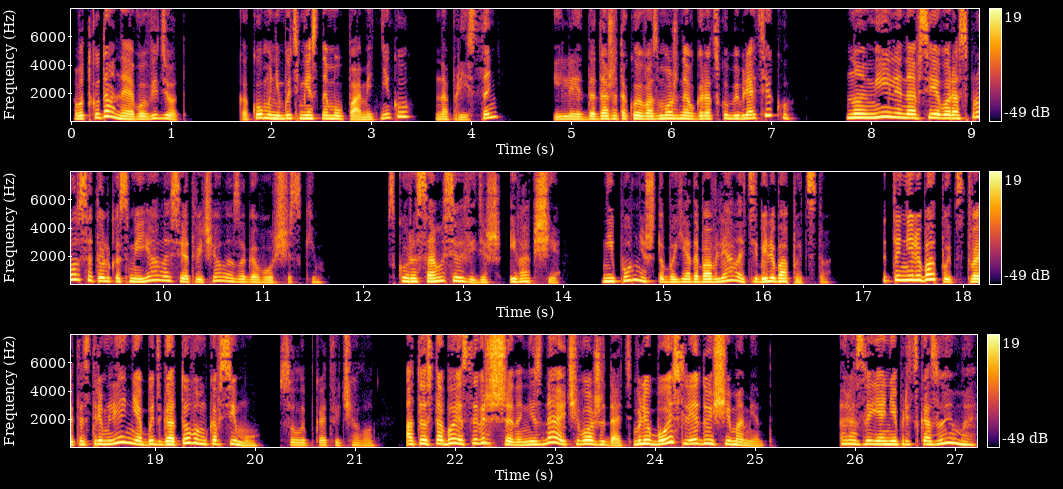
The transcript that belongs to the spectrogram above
Вот куда она его ведет? К какому-нибудь местному памятнику? На пристань? Или да даже такое возможно в городскую библиотеку? Но Милли на все его расспросы только смеялась и отвечала заговорческим. «Скоро сам все увидишь. И вообще, не помнишь, чтобы я добавляла тебе любопытство? «Это не любопытство, это стремление быть готовым ко всему», — с улыбкой отвечал он. «А то с тобой я совершенно не знаю, чего ожидать в любой следующий момент». «Разве я непредсказуемая?»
